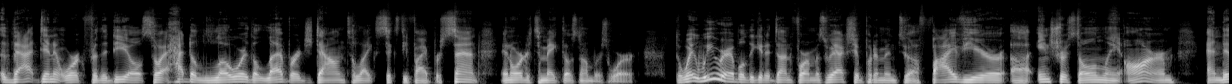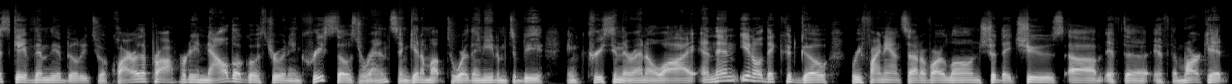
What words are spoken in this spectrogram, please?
that didn't work for the deal so it had to lower the leverage down to like 65% in order to make those numbers work the way we were able to get it done for them is we actually put them into a five year uh, interest only arm. And this gave them the ability to acquire the property. Now they'll go through and increase those rents and get them up to where they need them to be, increasing their NOI. And then, you know, they could go refinance out of our loan should they choose um, if the if the market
